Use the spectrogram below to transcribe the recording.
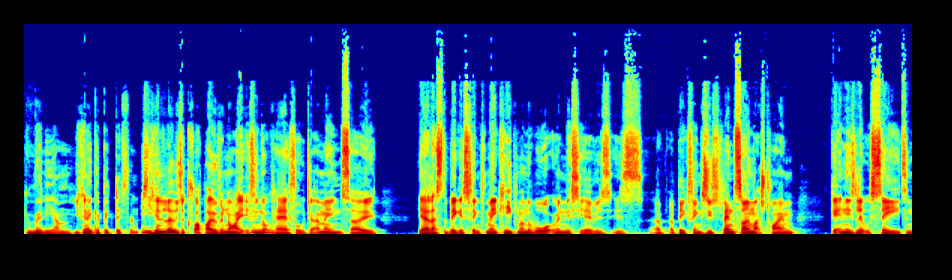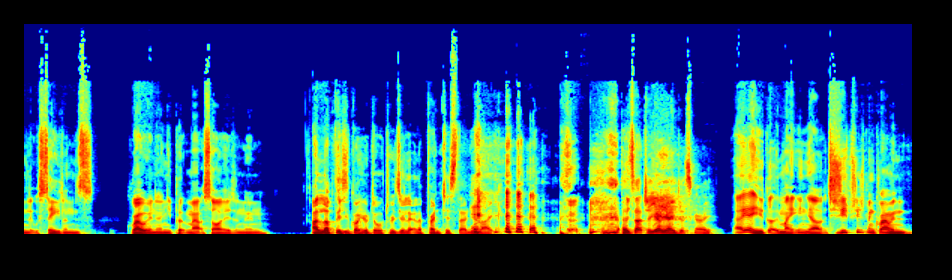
can really um You can- make a big difference. Yeah, you can lose a crop overnight if you're not careful. Do you know what I mean? So, yeah, that's the biggest thing for me. Keeping on the water in this year is is a, a big thing because you spend so much time getting these little seeds and little seedlings growing, and you put them outside, and then I love that you've got your daughter as your little apprentice there, and you're like at such a young age, it's great. oh yeah, you got it, mate. In you, she, she's been growing.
